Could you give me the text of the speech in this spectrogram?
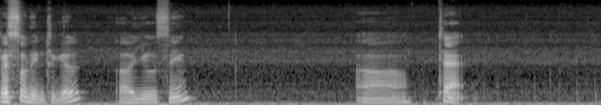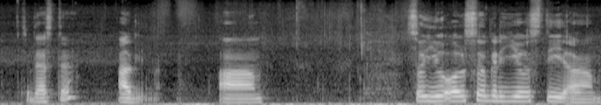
rest of the integral uh, using uh, tan. So that's the argument. Um, so you also going to use the um,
